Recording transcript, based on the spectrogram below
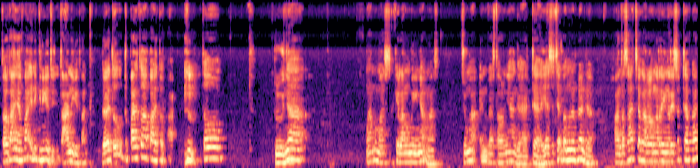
Tanya Pak ini gini gitu, tani gitu kan. Dan itu depan itu apa itu Pak? itu dulunya mana mas kilang minyak mas. Cuma investornya nggak ada. Ya sejak bangunan Belanda. Pantas saja kalau ngeri-ngeri sedap kan.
